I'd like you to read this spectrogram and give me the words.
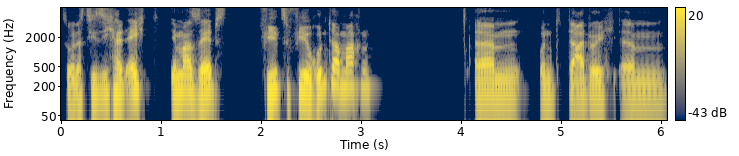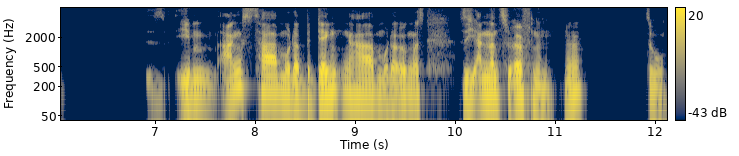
So, dass die sich halt echt immer selbst viel zu viel runtermachen ähm, und dadurch ähm, eben Angst haben oder Bedenken haben oder irgendwas, sich anderen zu öffnen. Ne? So.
